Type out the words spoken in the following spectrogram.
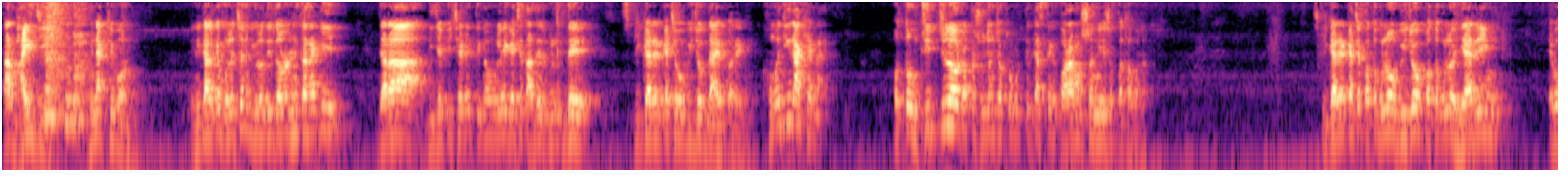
তার ভাইজি মীনাক্ষী বন, তিনি কালকে বলেছেন বিরোধী দলনেতা নাকি যারা বিজেপি ছেড়ে তৃণমূলে গেছে, তাদের বিরুদ্ধে স্পিকারের কাছে অভিযোগ দায়ের করেনি। খোঁজই রাখে না। ওর তো উচিত ছিল ডক্টর সুজন চক্রবর্তীর কাছ থেকে পরামর্শ নিয়ে সব কথা বলা স্পিকারের কাছে কতগুলো অভিযোগ কতগুলো হিয়ারিং এবং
